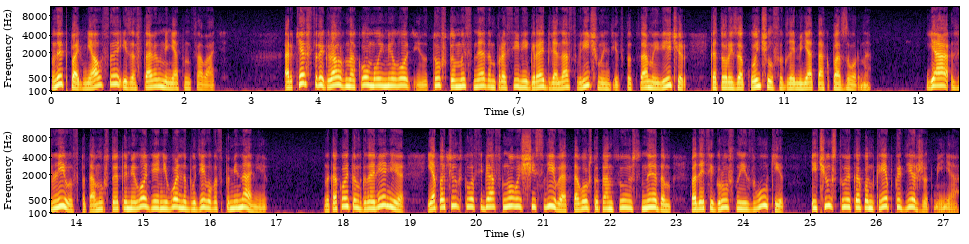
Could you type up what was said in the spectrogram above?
Нед поднялся и заставил меня танцевать. Оркестр играл знакомую мелодию, то, что мы с Недом просили играть для нас в Ричмонде в тот самый вечер, который закончился для меня так позорно. Я злилась, потому что эта мелодия невольно будила воспоминания. На какое-то мгновение я почувствовала себя снова счастливой от того, что танцую с Недом под эти грустные звуки и чувствую, как он крепко держит меня,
